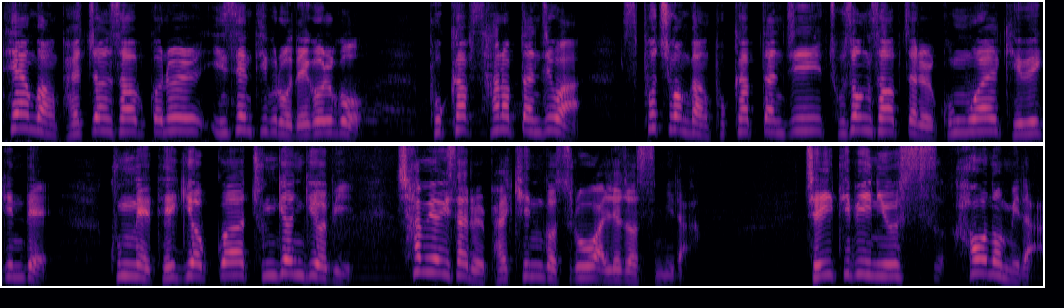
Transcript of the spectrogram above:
태양광 발전 사업권을 인센티브로 내걸고 복합 산업단지와 스포츠 관광 복합단지 조성 사업자를 공모할 계획인데 국내 대기업과 중견기업이 참여 의사를 밝힌 것으로 알려졌습니다. JTB 뉴스 하원호입니다.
